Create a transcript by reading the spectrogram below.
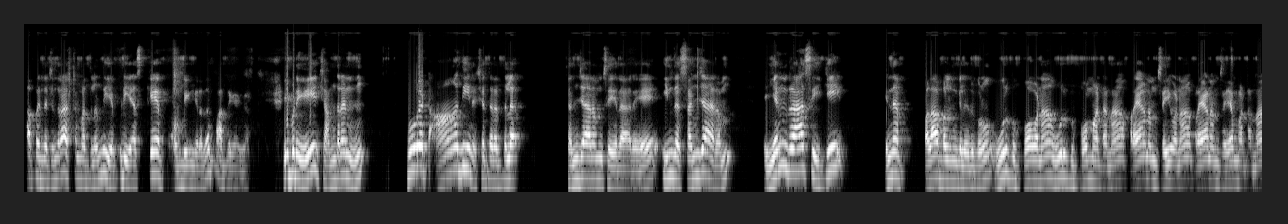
அப்போ இந்த சந்திராஷ்டமத்திலேருந்து எப்படி எஸ்கேப் அப்படிங்கிறத பார்த்துக்கோங்க. இப்படி சந்திரன் பூரட் ஆதி நட்சத்திரத்துல சஞ்சாரம் செய்கிறாரே இந்த சஞ்சாரம் என் ராசிக்கு என்ன பலாபலன்கள் இருக்கணும்? ஊருக்கு போவனா? ஊருக்கு போக மாட்டேனா பிரயாணம் செய்வனா? பிரயாணம் செய்ய மாட்டேனா?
